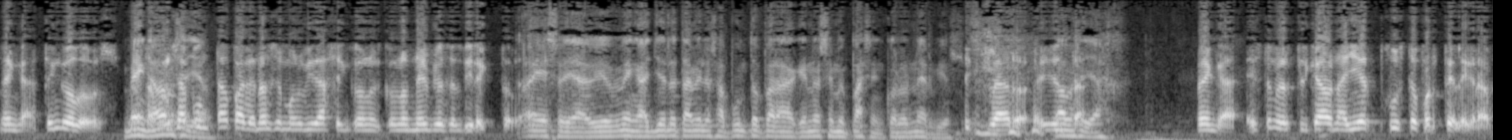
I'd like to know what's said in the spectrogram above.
Venga, tengo dos. Venga, Los vamos he allá. apuntado para que no se me olvidasen con, con los nervios del directo. Eso ya, venga, yo también los apunto para que no se me pasen con los nervios. Claro, ahí Vamos está. allá. Venga, esto me lo explicaron ayer justo por Telegram.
